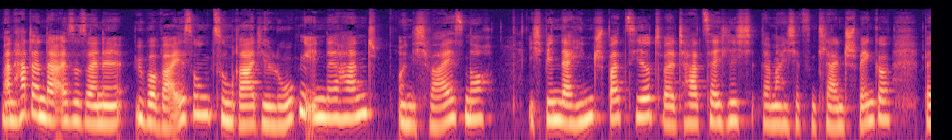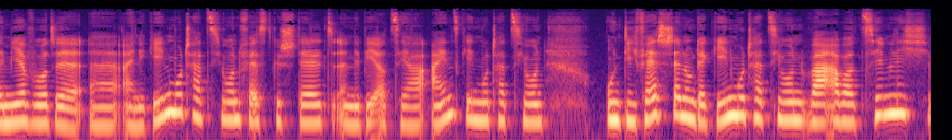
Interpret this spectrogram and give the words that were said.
Man hat dann da also seine Überweisung zum Radiologen in der Hand. Und ich weiß noch, ich bin dahin spaziert, weil tatsächlich, da mache ich jetzt einen kleinen Schwenker, bei mir wurde äh, eine Genmutation festgestellt, eine BRCA1-Genmutation. Und die Feststellung der Genmutation war aber ziemlich,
